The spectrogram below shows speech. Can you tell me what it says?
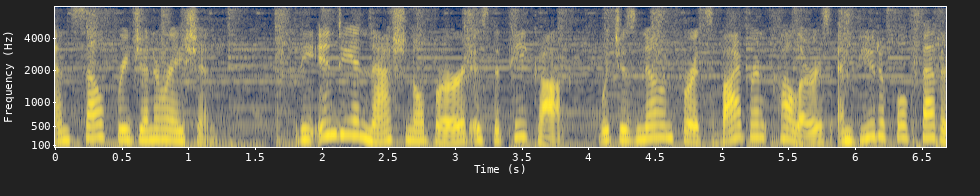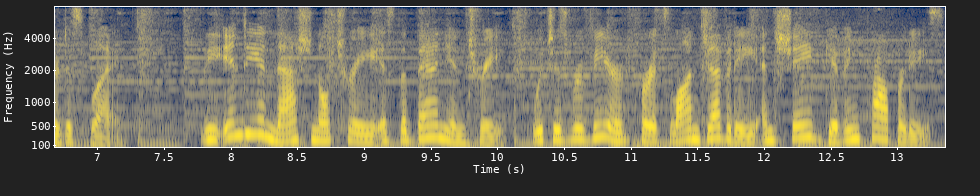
and self-regeneration. The Indian national bird is the peacock, which is known for its vibrant colors and beautiful feather display. The Indian national tree is the banyan tree, which is revered for its longevity and shade-giving properties.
